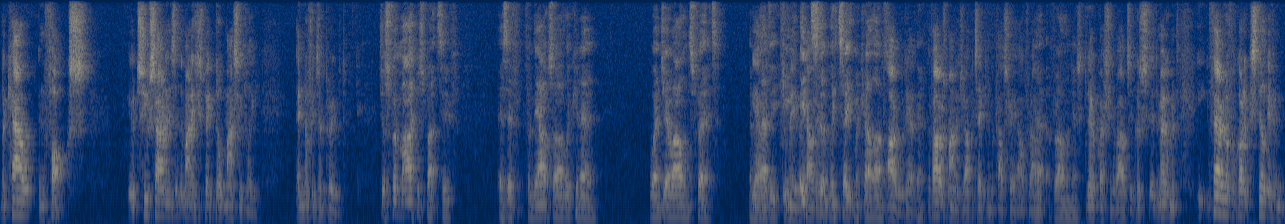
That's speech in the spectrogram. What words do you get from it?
Mikel and Fox, you know, two signings that the manager's picked up massively and nothing's improved. Just from my perspective, as if from the outside looking in, when Joe Allen's fit and Yeah, ready, for he'd me, instantly take Mikel out. I would, yeah. Yeah. If I was manager, I'd be taking Mikel straight out for Allen. Yeah, for Allen, yes. No question about it, because at the moment, fair enough, I've got to still give him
